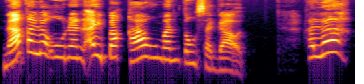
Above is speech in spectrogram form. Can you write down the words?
na kalaunan ay baka humantong sa gout. Hala,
